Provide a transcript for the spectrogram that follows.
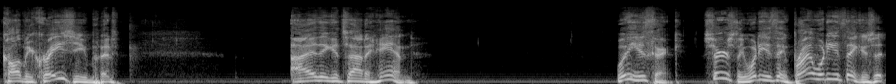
call me crazy, but I think it's out of hand. What do you think? Seriously, what do you think, Brian? What do you think? Is it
